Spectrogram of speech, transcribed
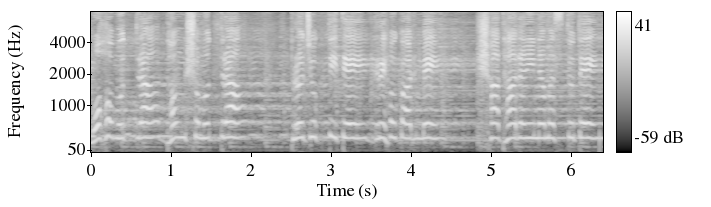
মোহমুদ্রা ধ্বংসমুদ্রা প্রযুক্তিতে, গৃহকর্মে, সাধারণী নমস্তুতে।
